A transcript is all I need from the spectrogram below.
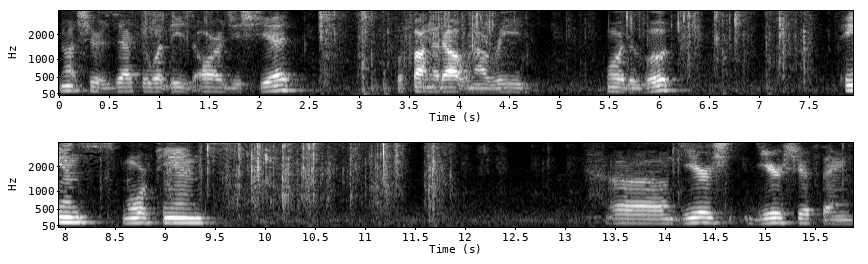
not sure exactly what these are just yet. We'll find that out when I read more of the book. Pins, more pins. Uh, gear, gear shift thing.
